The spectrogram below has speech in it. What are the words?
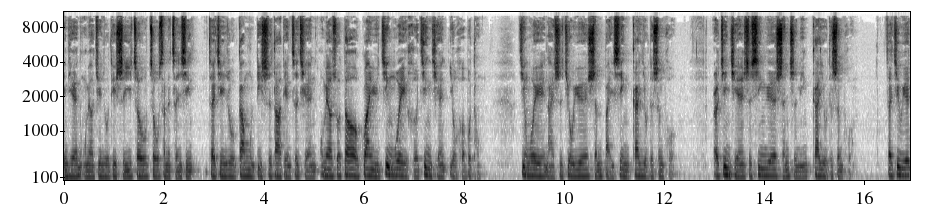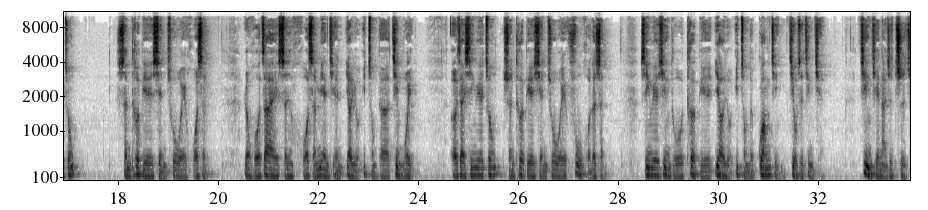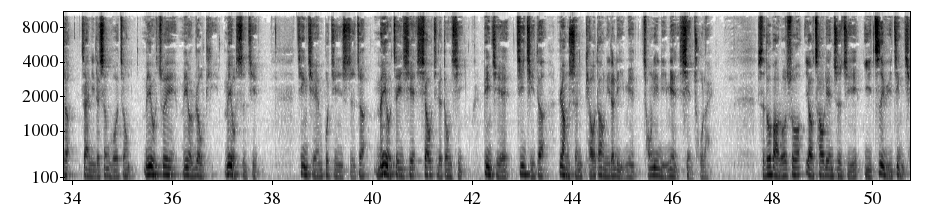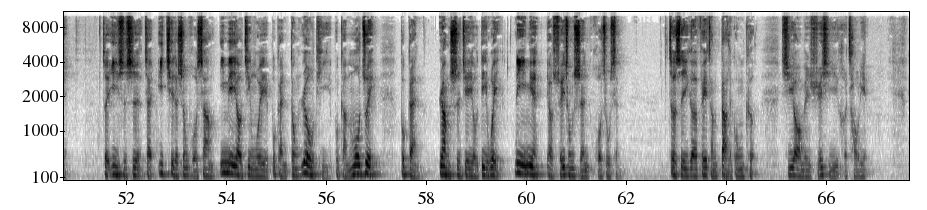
今天我们要进入第十一周周三的晨星，在进入纲目第四大点之前，我们要说到关于敬畏和敬虔有何不同。敬畏乃是旧约神百姓该有的生活，而敬虔是新约神子民该有的生活。在旧约中，神特别显出为活神，人活在神活神面前要有一种的敬畏；而在新约中，神特别显出为复活的神。新约信徒特别要有一种的光景，就是敬虔。敬虔乃是指着在你的生活中没有罪、没有肉体、没有世界。敬虔不仅指着没有这一些消极的东西，并且积极的让神调到你的里面，从你里面显出来。使徒保罗说要操练自己，以至于敬虔。这意思是在一切的生活上，一面要敬畏，不敢动肉体，不敢摸罪，不敢。让世界有地位，另一面要随从神，活出神，这是一个非常大的功课，需要我们学习和操练。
